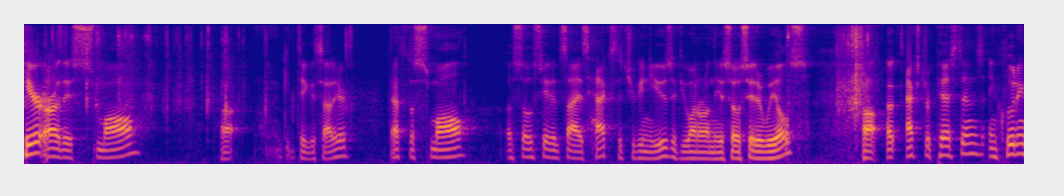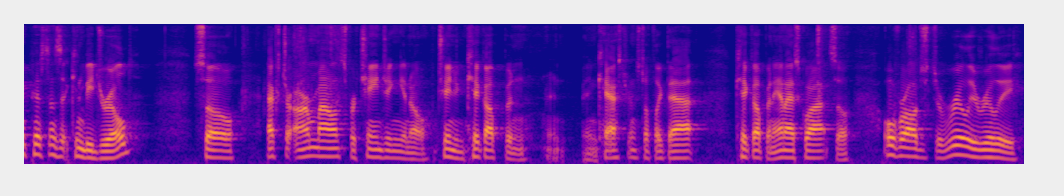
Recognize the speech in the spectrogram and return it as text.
Here are the small, uh, take this out of here. That's the small associated size hex that you can use if you want to run the associated wheels. Uh, extra pistons, including pistons that can be drilled. So extra arm mounts for changing, you know, changing kick up and, and, and caster and stuff like that. Kick up and anti-squat. So overall, just a really, really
